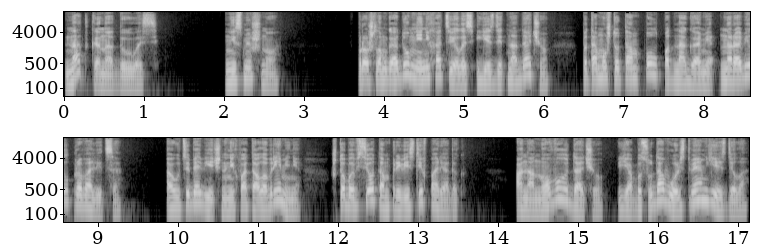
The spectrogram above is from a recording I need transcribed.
Надка надулась. «Не смешно. В прошлом году мне не хотелось ездить на дачу, потому что там пол под ногами норовил провалиться. А у тебя вечно не хватало времени, чтобы все там привести в порядок. А на новую дачу я бы с удовольствием ездила.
